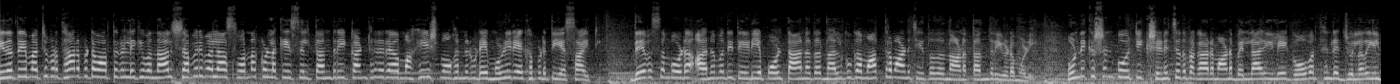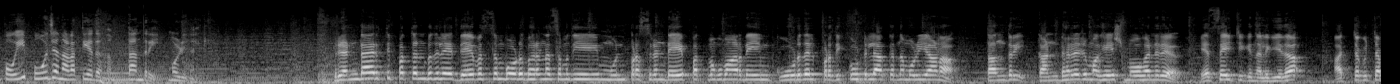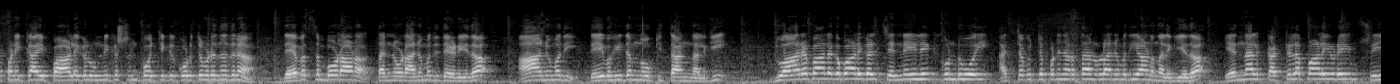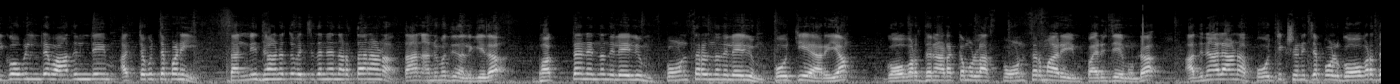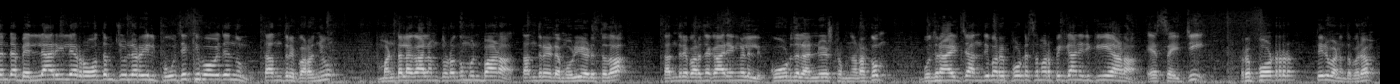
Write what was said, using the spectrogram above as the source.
ഇന്നത്തെ മറ്റു പ്രധാനപ്പെട്ട വാർത്തകളിലേക്ക് വന്നാൽ ശബരിമല സ്വർണക്കൊള്ള കേസിൽ തന്ത്രി കണ്ഠരര് മഹേഷ് മോഹനരുടെ മൊഴി രേഖപ്പെടുത്തിയ ടി ദേവസ്വം ബോർഡ് അനുമതി തേടിയപ്പോൾ താൻ അത് നൽകുക മാത്രമാണ് ചെയ്തതെന്നാണ് തന്ത്രിയുടെ മൊഴി. ഉണ്ണികൃഷ്ണൻ പോറ്റി ക്ഷണിച്ചത് പ്രകാരമാണ് ബെല്ലാരിയിലെ ഗോവർദ്ധന്റെ ജ്വല്ലറിയിൽ പോയി പൂജ നടത്തിയതെന്നും തന്ത്രി മൊഴി നൽകി. രണ്ടായിരത്തി പത്തൊൻപതിലെ ദേവസ്വം ബോർഡ് ഭരണസമിതിയെയും മുൻ പ്രസിഡന്റ് എ പത്മകുമാറിനെയും കൂടുതൽ പ്രതിക്കൂട്ടിലാക്കുന്ന മൊഴിയാണ് തന്ത്രി കണ്ഠരര് മഹേഷ് മോഹനര് എസ് ഐ ടിക്ക് നൽകിയത്. അറ്റകുറ്റപ്പണിക്കായി പാളികൾ ഉണ്ണികൃഷ്ണൻ പോറ്റിക്ക് കൊടുത്തുവിടുന്നതിന് ദേവസ്വം ബോർഡാണ് തന്നോട് അനുമതി തേടിയത്. ആ അനുമതി ദൈവഹിതം നോക്കി താൻ നൽകി. ദ്വാരപാലക പാളികൾ ചെന്നൈയിലേക്ക് കൊണ്ടുപോയി അറ്റകുറ്റപ്പണി നടത്താനുള്ള അനുമതിയാണ് നൽകിയത്. എന്നാൽ കട്ടിളപ്പാളിയുടെയും ശ്രീകോവിലിന്റെ വാതിലിന്റെയും അറ്റകുറ്റപ്പണി സന്നിധാനത്ത് വെച്ച് തന്നെ നടത്താനാണ് താൻ അനുമതി നൽകിയത്. ഭക്തൻ എന്ന നിലയിലും സ്പോൺസർ എന്ന നിലയിലും പോറ്റിയെ അറിയാം. ഗോവർദ്ധൻ അടക്കമുള്ള സ്പോൺസർമാരെയും പരിചയമുണ്ട്. അതിനാലാണ് പോറ്റി ക്ഷണിച്ചപ്പോൾ ഗോവർദ്ധന്റെ ബെല്ലാരിയിലെ റോദം ജ്വല്ലറിയിൽ പൂജയ്ക്ക് പോയതെന്നും തന്ത്രി പറഞ്ഞു. മണ്ഡലകാലം തുടങ്ങും മുൻപാണ് തന്ത്രിയുടെ മൊഴിയെടുത്തത് തന്ത്രി പറഞ്ഞ കാര്യങ്ങളിൽ കൂടുതൽ അന്വേഷണം നടക്കും. ബുധനാഴ്ച അന്തിമ report സമർപ്പിക്കാനിരിക്കുകയാണ് S I T reporter Thiruvananthapuram.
